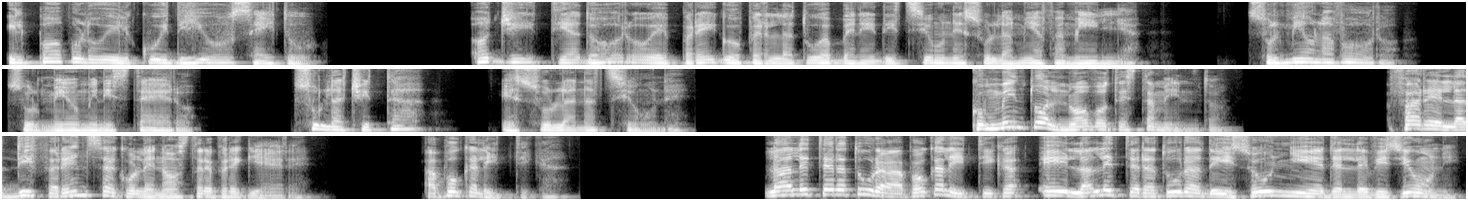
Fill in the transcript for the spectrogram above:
il popolo il cui Dio sei tu. Oggi ti adoro e prego per la tua benedizione sulla mia famiglia, sul mio lavoro, sul mio ministero, sulla città e sulla nazione. Commento al Nuovo Testamento. Fare la differenza con le nostre preghiere. Apocalittica. La letteratura apocalittica è la letteratura dei sogni e delle visioni,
